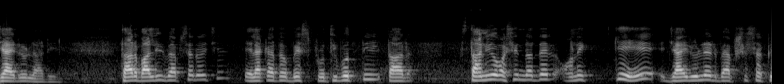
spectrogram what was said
জায়রুল আলীর। তার বালির ব্যবসা রয়েছে, এলাকাতেও বেশ প্রতিপত্তি। তার স্থানীয় বাসিন্দাদের অনেককে জাইরুলের ব্যবসার সাথে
